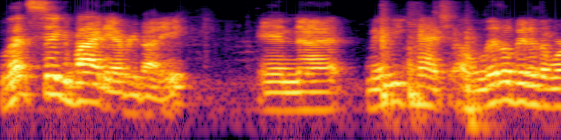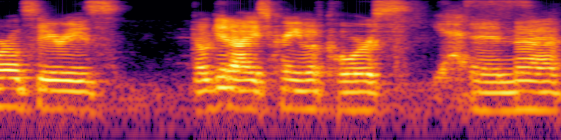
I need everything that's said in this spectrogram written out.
let's say goodbye to everybody and uh, maybe catch a little bit of the World Series. Go get ice cream, of course. Yes. And, uh,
